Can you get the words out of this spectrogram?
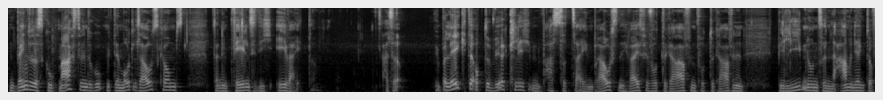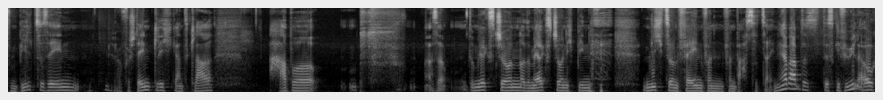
Und wenn du das gut machst, wenn du gut mit den Models auskommst, dann empfehlen sie dich eh weiter. Also Überleg dir, ob du wirklich ein Wasserzeichen brauchst. Ich weiß, wir Fotografen, Fotografinnen, wir lieben unseren Namen irgendwo auf dem Bild zu sehen. Ja, verständlich, ganz klar. Aber also du merkst schon oder merkst schon, ich bin nicht so ein Fan von, von Wasserzeichen. Ich habe das, das Gefühl auch,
